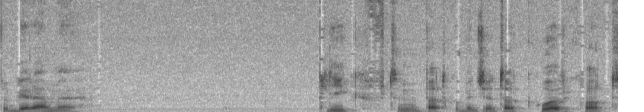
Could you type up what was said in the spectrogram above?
wybieramy plik, w tym wypadku będzie to QR code.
